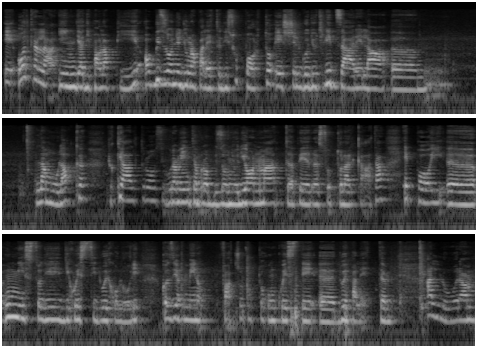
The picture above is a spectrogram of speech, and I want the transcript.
E oltre alla India di Paola P ho bisogno di una palette di supporto e scelgo di utilizzare la... Uh, la Mulak più che altro sicuramente avrò bisogno di On Matte per sotto l'arcata e poi eh, un misto di, di, questi due colori così almeno faccio tutto con queste eh, due palette. Allora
